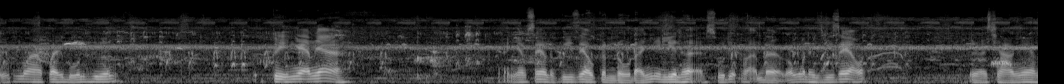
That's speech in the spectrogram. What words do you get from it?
bốn loa quay bốn hướng. Ok anh em nhá. Anh em xem được video cần đồ đánh thì liên hệ, số điện thoại để có màn hình video ấy. Chào anh em.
